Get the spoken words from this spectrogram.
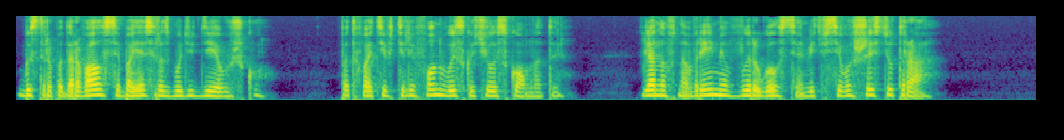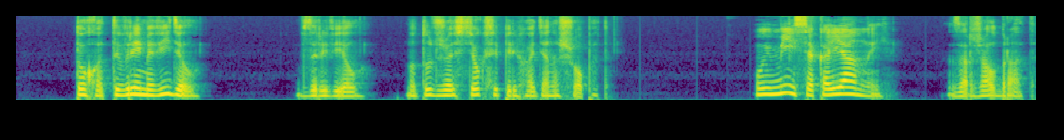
Быстро подорвался, боясь разбудить девушку. Подхватив телефон, выскочил из комнаты. Глянув на время, выругался, ведь всего шесть утра. «Тоха, ты время видел?» Взревел, но тут же осекся, переходя на шепот. «Уймись, окаянный!» — заржал брат.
